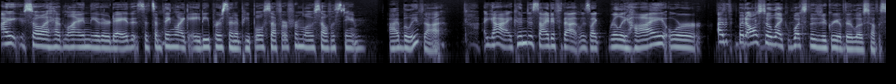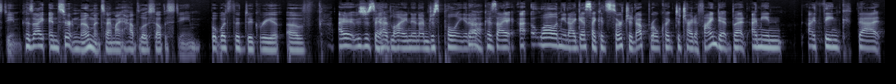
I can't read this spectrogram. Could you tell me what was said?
I saw a headline the other day that said something like 80% of people suffer from low self esteem. I believe that. Yeah, I couldn't decide if that was like really high or I, but also like what's the degree of their low self-esteem because i in certain moments i might have low self-esteem but what's the degree of, of I, it was just a headline and I'm just pulling it up because I, I, well, I mean, I guess I could search it up real quick to try to find it. But I mean, I think that,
